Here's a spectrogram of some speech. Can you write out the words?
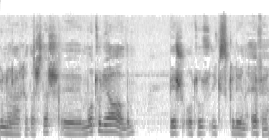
günler arkadaşlar. E, Motul yağı aldım. 530 X Clean Efe.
